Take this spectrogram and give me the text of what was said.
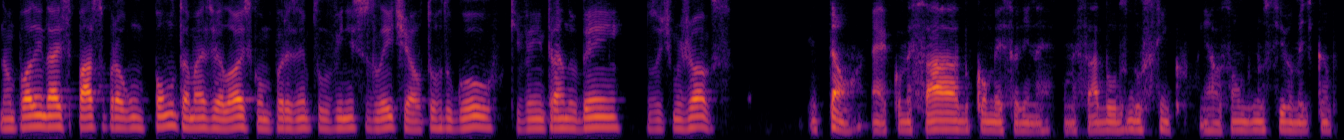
não podem dar espaço para algum ponta mais veloz, como por exemplo o Vinícius Leite, autor do gol, que vem entrando bem nos últimos jogos? Então, é começar do começo ali, né? Começar do 5 em relação ao Bruno Silva, meio de campo.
